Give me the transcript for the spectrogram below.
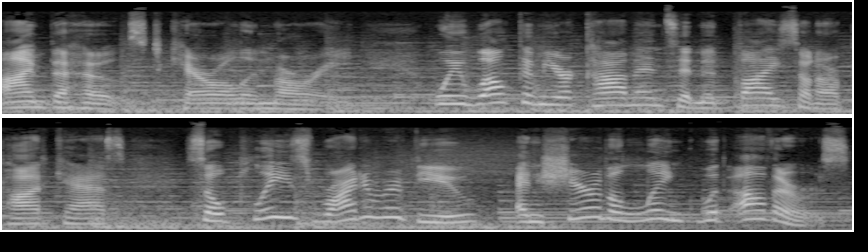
I'm the host, Carolyn Murray. We welcome your comments and advice on our podcast, so please write a review and share the link with others.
